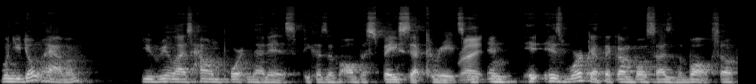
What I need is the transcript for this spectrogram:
when you don't have him, you realize how important that is because of all the space that creates Right. and, and his work ethic on both sides of the ball. So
